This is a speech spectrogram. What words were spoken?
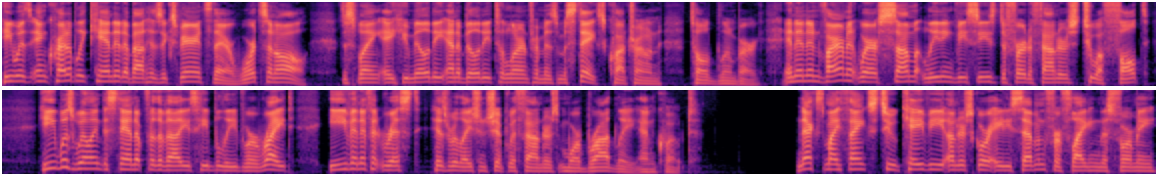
he was incredibly candid about his experience there, warts and all, displaying a humility and ability to learn from his mistakes, Quattrone told Bloomberg. In an environment where some leading VCs defer to founders to a fault, he was willing to stand up for the values he believed were right, even if it risked his relationship with founders more broadly, end quote. Next, my thanks to KV underscore 87 for flagging this for me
